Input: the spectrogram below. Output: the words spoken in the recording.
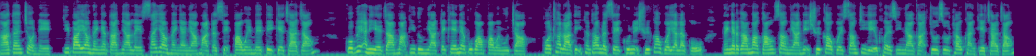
9တန်းကျော်နှင့်ပြည်ပရောက်နိုင်ငံသားများလည်းဆိုက်ရောက်နိုင်ငံများမှတဆင့်ပါဝင်မဲပေးခဲ့ကြကြောင်းကိုဗစ်အန္တရာယ်ကြားမှပြည်သူများတခဲနဲ့ပူးပေါင်းပါဝင်မှုကြောင့် ပေါ်ထွက်လာသည့်2020ခုနှစ်ရွှေကောက်ပွဲရလဒ်ကိုနိုင်ငံတကာမှခေါင်းဆောင်များနှင့်ရွှေကောက်ပွဲစောင့်ကြည့်ရေးအဖွဲ့အစည်းများကကြိုးစိုးထောက်ခံခဲ့ကြကြောင်း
